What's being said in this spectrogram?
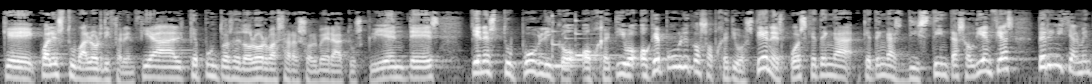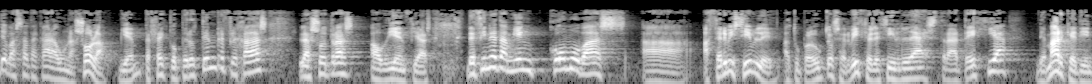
qué, cuál es tu valor diferencial, qué puntos de dolor vas a resolver a tus clientes, quién es tu público objetivo o qué públicos objetivos tienes, pues que, tenga, que tengas distintas audiencias, pero inicialmente vas a atacar a una sola. Bien, perfecto, pero ten reflejadas las otras audiencias. Define también cómo vas a hacer visible a tu producto o servicio, es decir, la estrategia de marketing,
